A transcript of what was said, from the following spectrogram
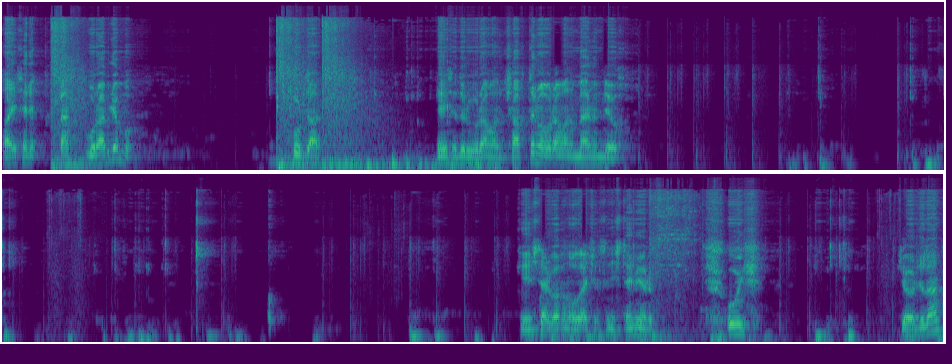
Dayı seni ben vurabiliyor mu? Buradan. Neyse dur vuramadım. Çaktırma vuramadım mermim de yok. Gençler bakın olay çıksın istemiyorum. Uy. Gördü lan.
